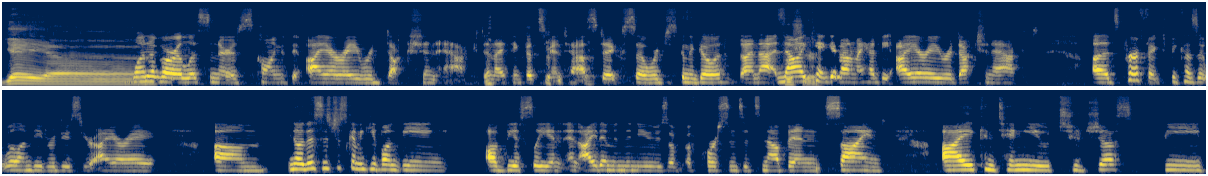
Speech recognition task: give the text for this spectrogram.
yeah. One of our listeners calling it the IRA Reduction Act, and I think that's fantastic. so we're just going to go with that. Now sure. I can't get out of my head the IRA Reduction Act. Uh, it's perfect because it will indeed reduce your IRA. Um, no, this is just going to keep on being obviously an, an item in the news, of, of course, since it's now been signed. I continue to just be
